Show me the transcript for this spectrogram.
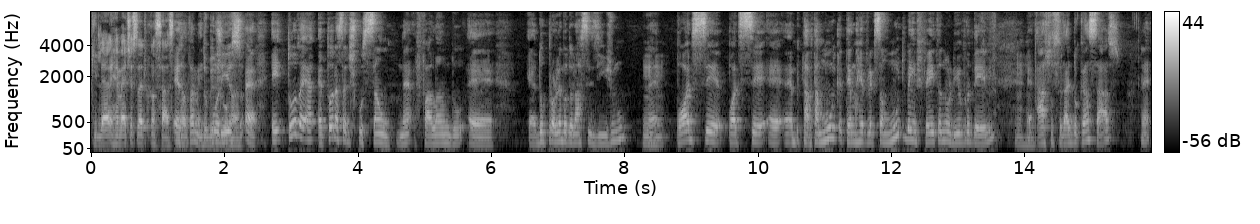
Que remete à cidade do cansaço. né? Exatamente. Do Bill Por isso, é, e toda, é toda essa discussão, né, falando é, é, do problema do narcisismo, né, pode ser, pode ser, é, é, tá, tá muito, tem uma reflexão muito bem feita no livro dele, é, A Sociedade do Cansaço, né,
